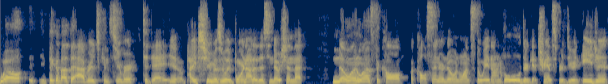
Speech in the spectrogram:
Well, you think about the average consumer today. You know, Pypestream is really born out of this notion that no one wants to call a call center. No one wants to wait on hold or get transferred to an agent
